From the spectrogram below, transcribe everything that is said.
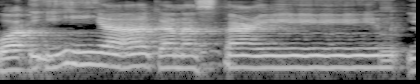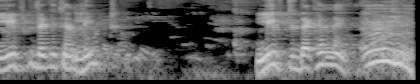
ওয়া ইয়াকা লিফট দেখেছেন? লিফট? লিফট দেখেন নাই? উম।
